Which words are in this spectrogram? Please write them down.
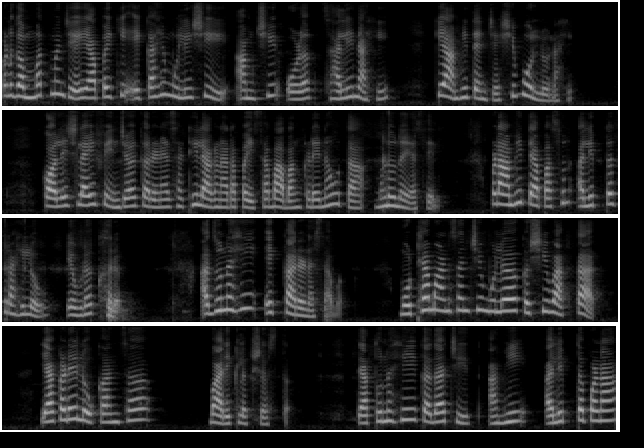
पण गंमत म्हणजे यापैकी एकाही मुलीशी आमची ओळख झाली नाही की आम्ही त्यांच्याशी बोललो नाही. कॉलेज लाईफ एन्जॉय करण्यासाठी लागणारा पैसा बाबांकडे नव्हता म्हणूनही असेल. पण आम्ही त्यापासून अलिप्तच राहिलो एवढं खरं. अजूनही एक कारण असावं. मोठ्या माणसांची मुलं कशी वागतात याकडे लोकांचं बारीक लक्ष असतं. त्यातूनही कदाचित आम्ही अलिप्तपणा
